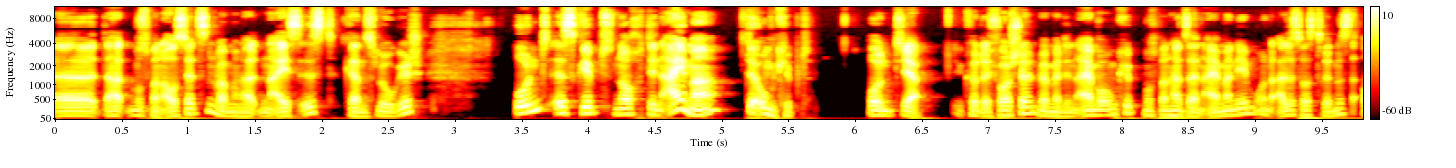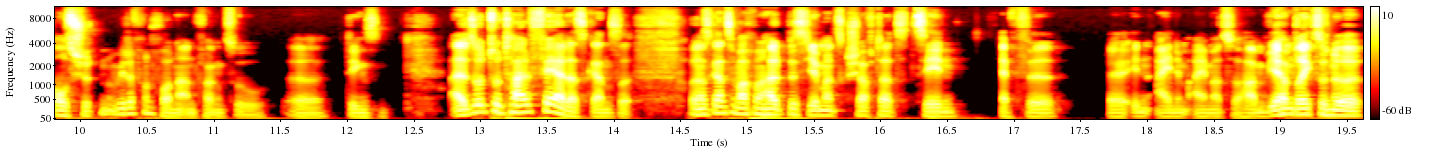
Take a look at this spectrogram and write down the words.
äh, da muss man aussetzen, weil man halt ein Eis isst, ganz logisch. Und es gibt noch den Eimer, der umkippt. Und ja, ihr könnt euch vorstellen, wenn man den Eimer umkippt, muss man halt seinen Eimer nehmen und alles, was drin ist, ausschütten und wieder von vorne anfangen zu äh, dingsen. Also total fair das Ganze. Und das Ganze macht man halt, bis jemand es geschafft hat, zehn Äpfel äh, in einem Eimer zu haben. Wir haben direkt so eine,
